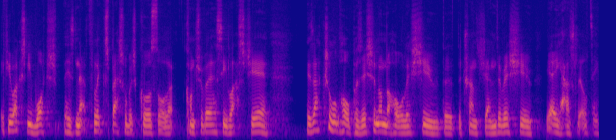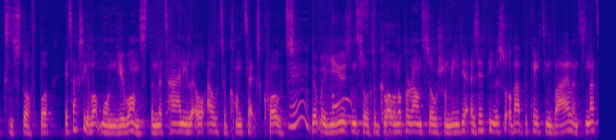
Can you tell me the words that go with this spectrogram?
if you actually watch his Netflix special, which caused all that controversy last year, his actual whole position on the whole issue, the, the transgender issue, yeah, he has little takes and stuff, but it's actually a lot more nuanced than the tiny little out of context quotes mm, that were used and sort of blown up around social media as if he was sort of advocating violence. And that's,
